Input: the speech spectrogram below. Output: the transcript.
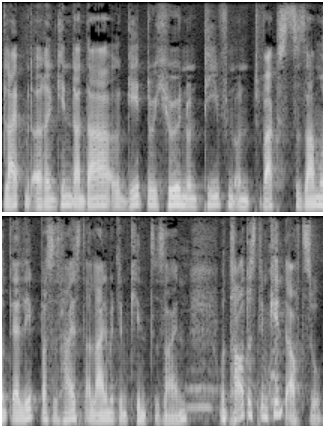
Bleibt mit euren Kindern da, geht durch Höhen und Tiefen und wächst zusammen und erlebt, was es heißt, allein mit dem Kind zu sein. Und traut es dem Kind auch zu.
